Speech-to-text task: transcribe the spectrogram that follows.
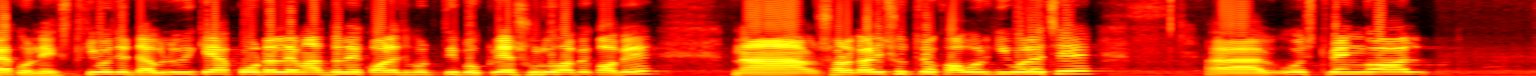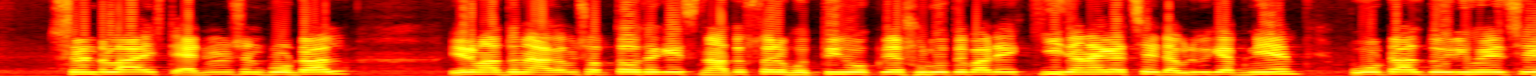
দেখো নেক্সট কী বলছে ডাব্লিউ ক্যাপ পোর্টালের মাধ্যমে কলেজ ভর্তি প্রক্রিয়া শুরু হবে কবে? না, সরকারি সূত্রে খবর কী বলেছে? West Bengal centralized admission portal এর মাধ্যমে আগামী সপ্তাহ থেকে স্নাতক স্তরে ভর্তি প্রক্রিয়া শুরু হতে পারে। কী জানা গেছে? ডাব্লিউ ক্যাপ নিয়ে পোর্টাল তৈরি হয়েছে।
